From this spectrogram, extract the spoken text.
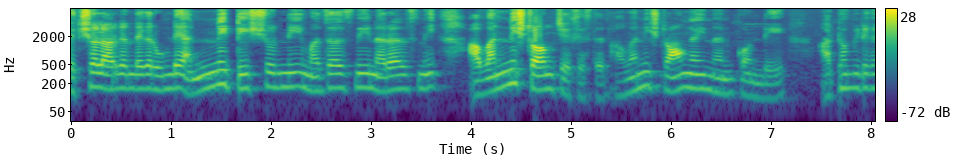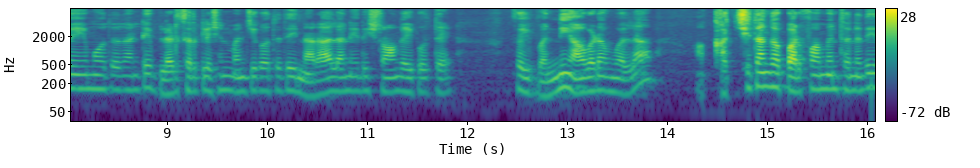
సెక్షువల్ ఆర్గన్ దగ్గర ఉండే అన్ని టిష్యూని మజల్స్ని నరల్స్ని అవన్నీ స్ట్రాంగ్ చేసేస్తుంది. అవన్నీ స్ట్రాంగ్ అయింది అనుకోండి ఆటోమేటిక్గా ఏమవుతుంది అంటే బ్లడ్ సర్క్యులేషన్ మంచిగా అవుతుంది నరాలు అనేది స్ట్రాంగ్ అయిపోతాయి సో ఇవన్నీ అవడం వల్ల ఖచ్చితంగా పర్ఫార్మెన్స్ అనేది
